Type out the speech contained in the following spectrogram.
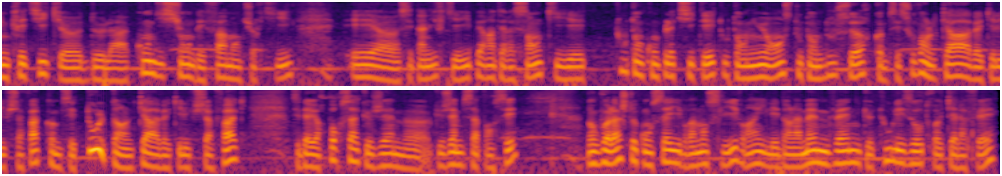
une critique euh, de la condition des femmes en Turquie. Et c'est un livre qui est hyper intéressant, qui est tout en complexité, tout en nuance, tout en douceur, comme c'est souvent le cas avec Elif Shafak, comme c'est tout le temps le cas avec Elif Shafak. C'est d'ailleurs pour ça que j'aime euh, sa pensée. Donc voilà, je te conseille vraiment ce livre. Hein. il est dans la même veine que tous les autres qu'elle a fait.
